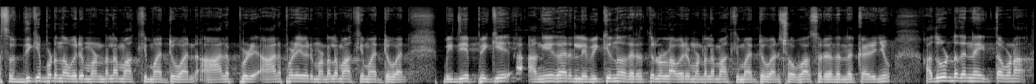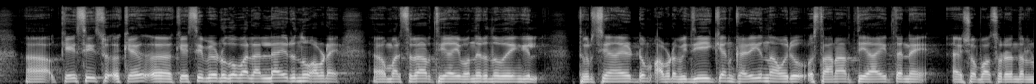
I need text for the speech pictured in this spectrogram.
ശ്രദ്ധിക്കപ്പെടുന്ന ഒരു മണ്ഡലമാക്കി മാറ്റുവാൻ ആലപ്പുഴ ആലപ്പുഴയെ ഒരു മണ്ഡലമാക്കി മാറ്റുവാൻ ബി ജെ പിക്ക് അംഗീകാരം ലഭിക്കുന്ന തരത്തിലുള്ള ഒരു മണ്ഡലമാക്കി മാറ്റുവാൻ ശോഭാ സുരേന്ദ്രന് കഴിഞ്ഞു. അതുകൊണ്ട് തന്നെ ഇത്തവണ K C K C Venugopal അല്ലായിരുന്നു അവിടെ മത്സരാർത്ഥിയായി വന്നിരുന്നതെങ്കിൽ തീർച്ചയായിട്ടും അവിടെ വിജയിക്കാൻ കഴിയുന്ന ഒരു സ്ഥാനാർത്ഥിയായി തന്നെ ശോഭാ സുരേന്ദ്രൻ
